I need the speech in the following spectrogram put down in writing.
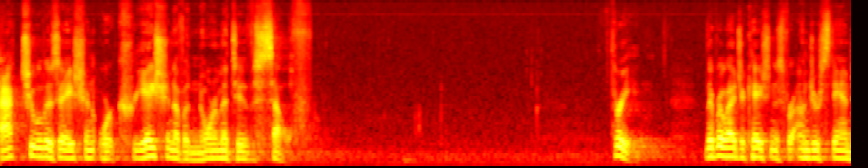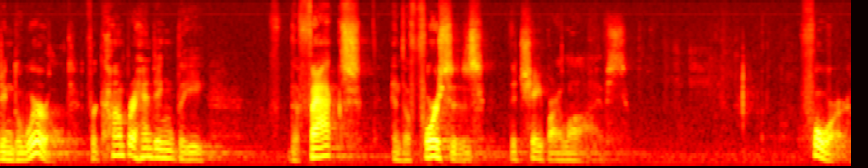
actualization, or creation of a normative self. Three, liberal education is for understanding the world, for comprehending the, the facts and the forces that shape our lives. Four,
